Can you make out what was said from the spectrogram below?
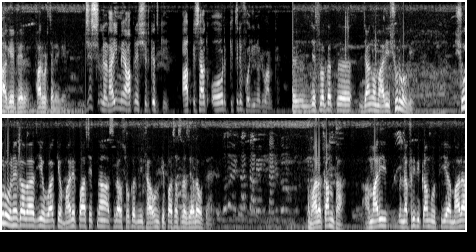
आगे फिर फारवर्ड चले गए। जिस लड़ाई में आपने शिरकत की आपके साथ और कितने फौजी नौजवान थे? जिस वक्त जंग हमारी शुरू हो गई शुरू होने का बाद ये हुआ कि हमारे पास इतना असला उस वक्त नहीं था उनके पास असला ज़्यादा होता है। हमारा कम था। हमारी नफरी भी कम होती है, हमारा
